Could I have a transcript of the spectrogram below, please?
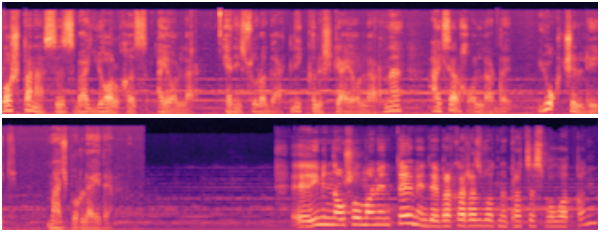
boshpanasiz va yolg'iz ayollar ya'ni surrogatlik qilishga ayollarni aksar hollarda yo'qchillik majburlaydi. Э, именно ошол моментте менде бракоразводный процесс болуп аткан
